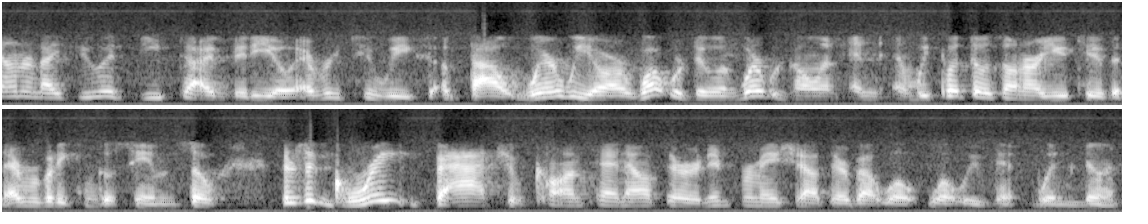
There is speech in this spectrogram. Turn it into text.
down and I do a deep dive video every two weeks about where we are, what we're doing, where we're going, and, and we put those on our YouTube, and everybody can go see them. So there's a great batch of content out there and information out there about what, what we've been, doing.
